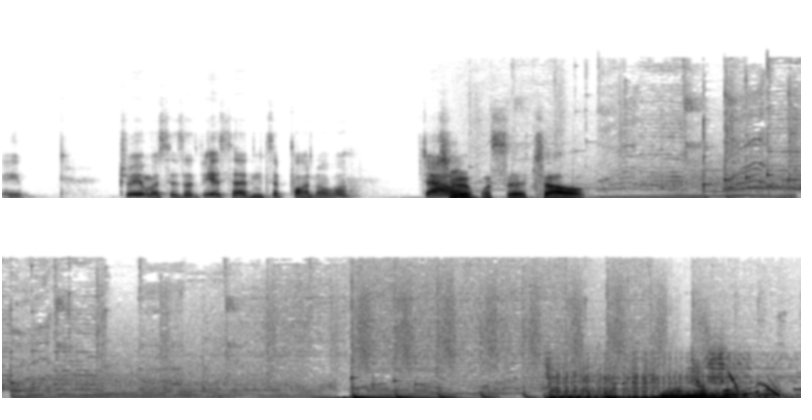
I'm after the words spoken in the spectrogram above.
I čujemo se za dvije sedmice ponovo. Ćao. Čujemo se, čao. Podcast.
